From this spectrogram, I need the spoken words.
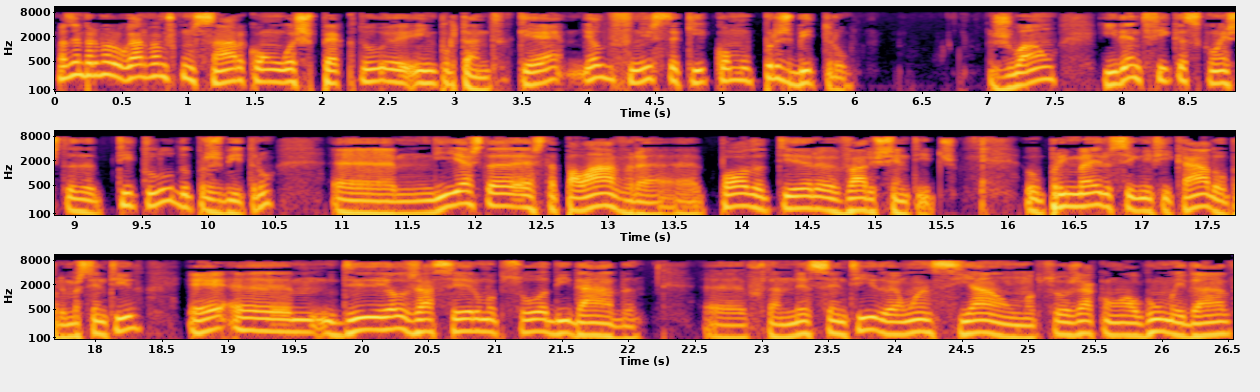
Mas em primeiro lugar vamos começar com o aspecto uh, importante, que é ele definir-se aqui como presbítero. João identifica-se com este título de presbítero uh, e esta, esta palavra pode ter vários sentidos. O primeiro significado, ou o primeiro sentido, é de ele já ser uma pessoa de idade. Uh, portanto, nesse sentido, é um ancião, uma pessoa já com alguma idade,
